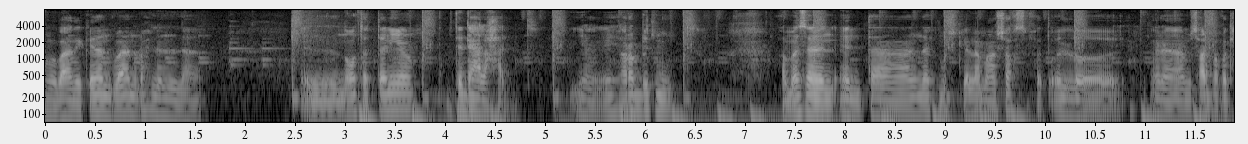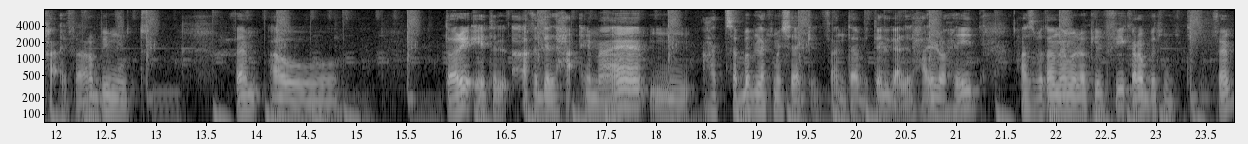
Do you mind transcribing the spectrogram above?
وبعد كده بقى نروح لل النقطة التانية تدعي على حد. يعني إيه يا رب تموت. أو مثلا أنت عندك مشكلة مع شخص فتقول له أنا مش عارف آخد حقي فيا رب يموت. فاهم؟ أو طريقة أخذ الحق معاه هتسبب لك مشاكل. فأنت بتلجأ للحل الوحيد حسب نعم الوكيل فيك يا رب تموت. فاهم؟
